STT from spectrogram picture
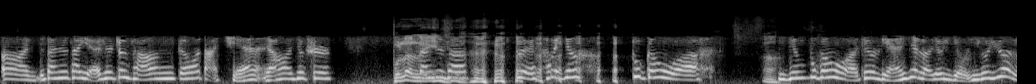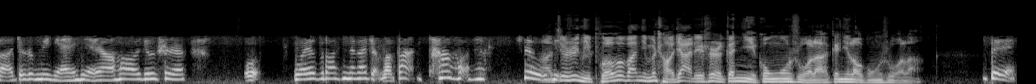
嗯，但是他也是正常给我打钱，然后就是，不乐但是他 对他已经不跟我，已经不跟我就联系了，就有一个月了，就是没联系，然后就是我我也不知道现在该怎么办，他好像是有，就是你婆婆把你们吵架这事儿跟你公公说了，跟你老公说了。对，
